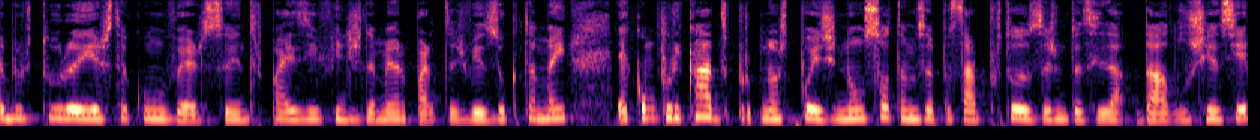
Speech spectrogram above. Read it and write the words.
abertura e esta conversa entre pais e filhos na maior parte das vezes, o que também é complicado, porque nós depois não só estamos a passar por todas as mudanças da, adolescência,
